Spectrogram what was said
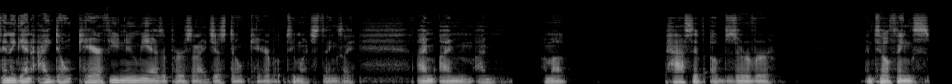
And again, I don't care if you knew me as a person. I just don't care about too much things. I, I'm, I'm, I'm, I'm a passive observer until things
